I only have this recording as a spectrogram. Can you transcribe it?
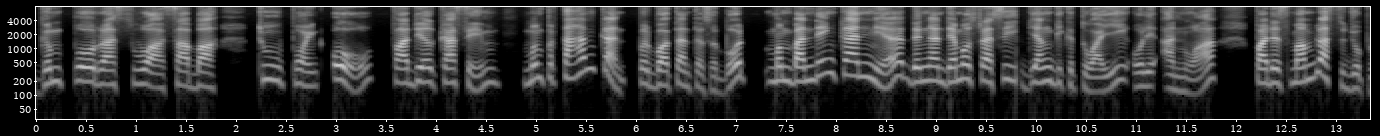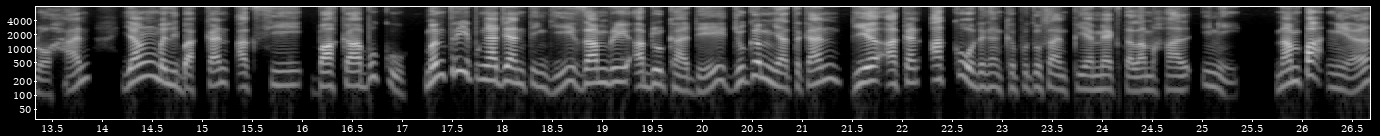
Gempur Rasuah Sabah 2.0, Fadil Kasim, mempertahankan perbuatan tersebut membandingkannya dengan demonstrasi yang diketuai oleh Anwar pada 1970-an yang melibatkan aksi bakar buku. Menteri Pengajian Tinggi Zamri Abdul Kadir juga menyatakan dia akan akur dengan keputusan PMX dalam hal ini. Nampaknya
